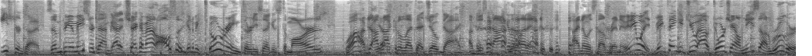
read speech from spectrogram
Eastern Time. 7 p.m. Eastern Time. Got to check him out. Also, he's going to be touring 30 Seconds to Mars. Wow. I'm, I'm Yep. not going to let that joke die. I'm just not going to let it. I know it's not brand new. Anyways, big thank you to Outdoor Channel, Nissan, Ruger,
